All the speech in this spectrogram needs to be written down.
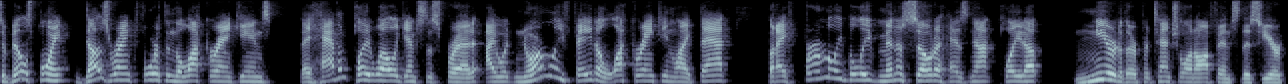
to Bill's point, does rank fourth in the luck rankings. They haven't played well against the spread. I would normally fade a luck ranking like that, but I firmly believe Minnesota has not played up near to their potential on offense this year.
